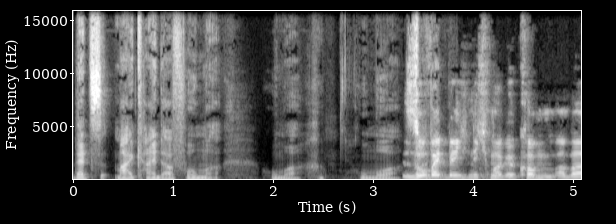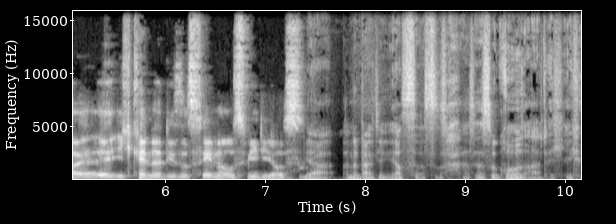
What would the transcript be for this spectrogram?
that's my kind of humor. Humor. Humor. So weit bin ich nicht mal gekommen, aber äh, ich kenne diese Szene aus Videos. Ja, und dann dachte ich, ja, das, ist, das ist so großartig.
